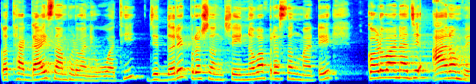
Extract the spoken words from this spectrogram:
કથા ગાય સાંભળવાની હોવાથી જે દરેક પ્રસંગ છે એ નવા પ્રસંગ માટે કડવાના જે આરંભે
